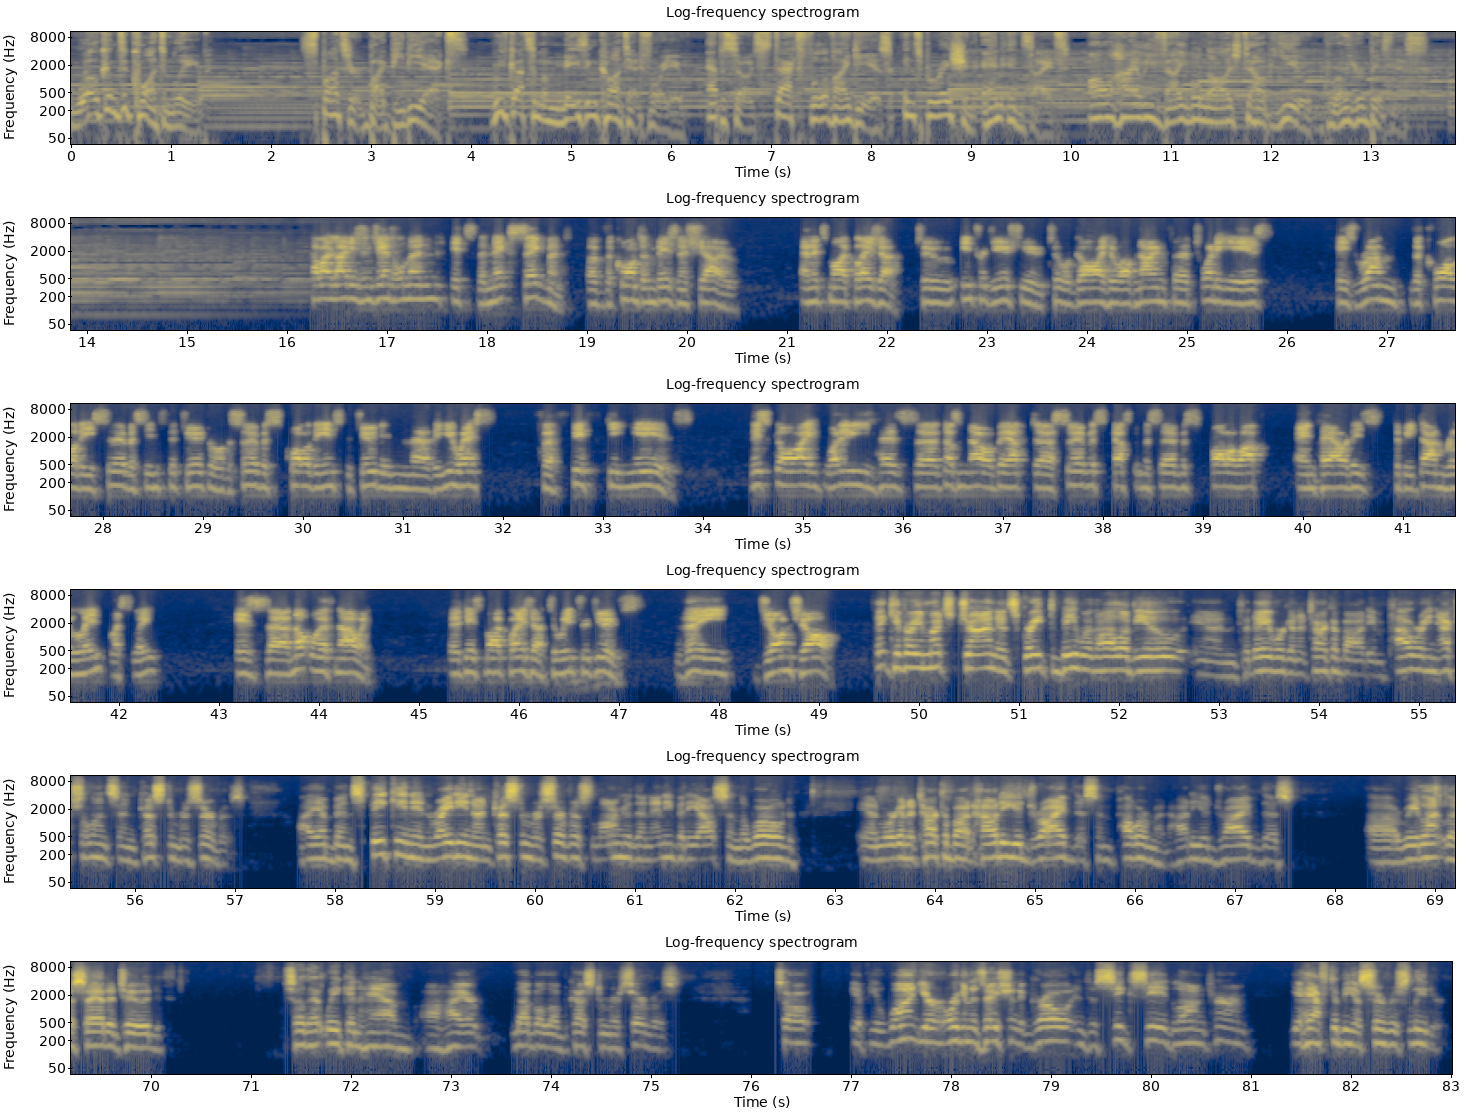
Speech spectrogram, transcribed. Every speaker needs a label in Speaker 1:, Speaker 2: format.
Speaker 1: Welcome to Quantum Leap, sponsored by BBX. We've got some amazing content for you. Episodes stacked full of ideas, inspiration, and insights. All highly valuable knowledge to help you grow your business.
Speaker 2: Hello, ladies and gentlemen. It's the next segment of the Quantum Business Show. And it's my pleasure to introduce you to a guy who I've known for 20 years He's run the Quality Service Institute or the Service Quality Institute in uh, the US for 50 years. This guy, what he has uh, doesn't know about uh, service, customer service, follow up, and how it is to be done relentlessly, is uh, not worth knowing. It is my pleasure to introduce the John Tschohl.
Speaker 3: Thank you very much, John. It's great to be with all of you. And today we're going to talk about empowering excellence in customer service. I have been speaking and writing on customer service longer than anybody else in the world. And we're going to talk about how do you drive this empowerment? How do you drive this uh, relentless attitude so that we can have a higher level of customer service? So, if you want your organization to grow and to succeed long term, you have to be a service leader.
